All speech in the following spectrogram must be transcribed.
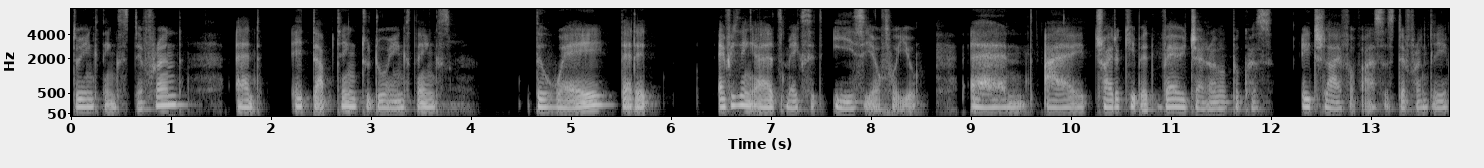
doing things different and adapting to doing things the way that it everything else makes it easier for you. And I try to keep it very general because each life of us is differently.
